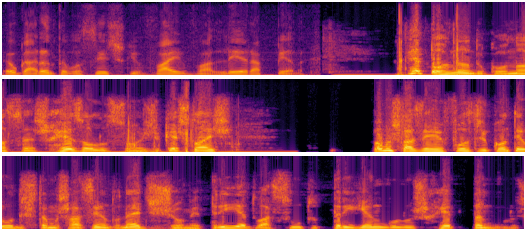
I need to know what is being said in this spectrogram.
Eu garanto a vocês que vai valer a pena. Retornando com nossas resoluções de questões, vamos fazer reforço de conteúdo. Estamos fazendo, né, de geometria do assunto triângulos retângulos.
